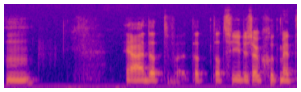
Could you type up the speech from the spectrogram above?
Mm. Ja, dat, dat, dat zie je dus ook goed met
